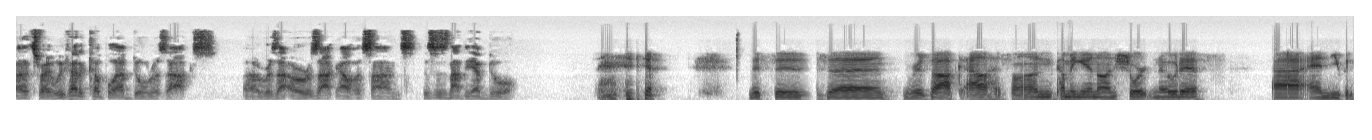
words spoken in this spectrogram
That's right. We've had a couple Abdul Razaks, uh, Razak, or Razak Al Hassans. This is not the Abdul. this is uh, Razak Al Hassan coming in on short notice. Uh, and you can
